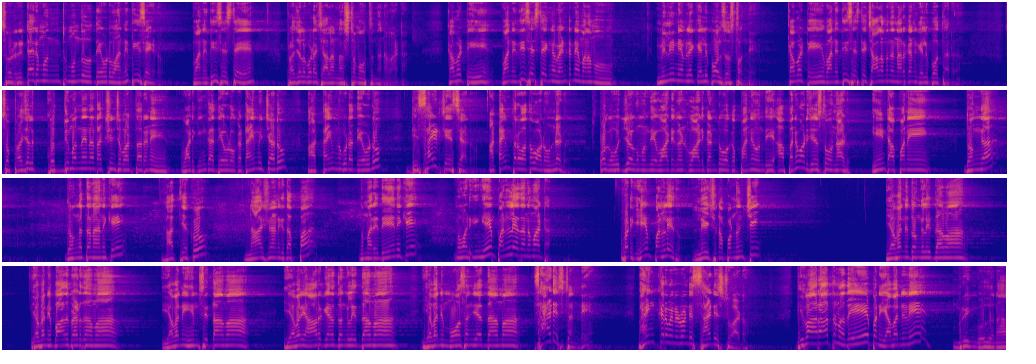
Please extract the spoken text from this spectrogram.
సో రిటైర్మెంట్ ముందు దేవుడు వాడిని తీసేయడు. వాడిని తీసేస్తే ప్రజలు కూడా చాలా నష్టం అవుతుందన్నమాట కాబట్టి వాడిని తీసేస్తే ఇంకా వెంటనే మనము మిలీనియంలోకి వెళ్ళిపోవాల్సి వస్తుంది. కాబట్టి వాడిని తీసేస్తే చాలామంది నరకానికి వెళ్ళిపోతారు. సో ప్రజలు కొద్ది మందైనా రక్షించబడతారని వాడికి ఇంకా దేవుడు ఒక టైం ఇచ్చాడు. ఆ టైంను కూడా దేవుడు డిసైడ్ చేశాడు. ఆ టైం తర్వాత వాడు ఉండడు ఒక ఉద్యోగం ఉంది వాడి వాడికంటూ ఒక పని ఉంది ఆ పని వాడు చేస్తూ ఉన్నాడు. ఏంటి ఆ పని? దొంగ? దొంగతనానికి? హత్యకు? నాశనానికి తప్ప? మరి దేనికి? వాడికి ఇంకేం పని లేదన్నమాట. వాడికి ఏం పని లేదు. లేచినప్పటి నుంచి ఎవరిని దొంగలిద్దామా? ఎవరిని బాధ పెడదామా? ఎవరిని హింసిద్దామా? ఎవరి ఆరోగ్యాన్ని దొంగలిద్దామా? ఎవరిని మోసం చేద్దామా? శాడిస్ట్ అండి. భయంకరమైనటువంటి శాడిస్ట్ వాడు. దివారాత్రం అదే పని ఎవరిని? మృంగుదునా?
